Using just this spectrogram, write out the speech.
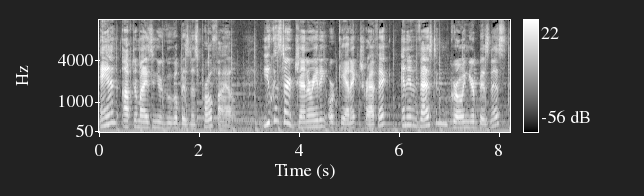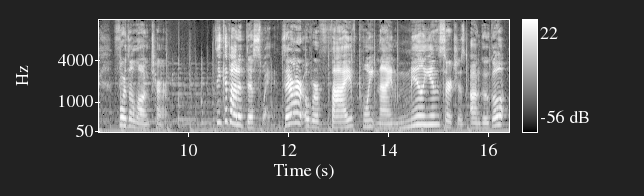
and optimizing your Google business profile, you can start generating organic traffic and invest in growing your business for the long term. Think about it this way there are over 5.9 million searches on Google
